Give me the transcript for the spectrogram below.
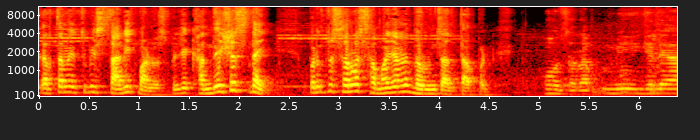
करताना तुम्ही स्थानिक माणूस म्हणजे खानदेशच नाही परंतु सर्व समाजाला धरून चालता आपण. हो सर मी गेल्या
